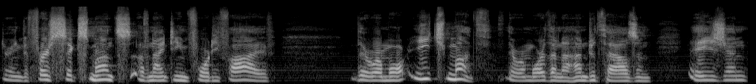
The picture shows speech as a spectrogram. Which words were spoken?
during the first six months of 1945, there were more, each month, there were more than 100,000 Asian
